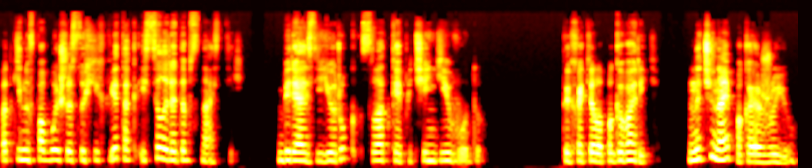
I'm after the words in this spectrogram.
подкинув побольше сухих веток и сел рядом с Настей, беря из ее рук сладкое печенье и воду. «Ты хотела поговорить. Начинай, пока я жую».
